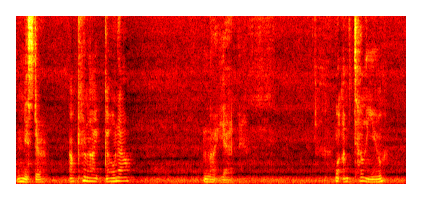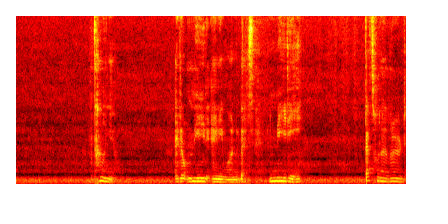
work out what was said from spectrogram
Mister, how can I go now? Not yet. Well, I'm telling you. I'm telling you. I don't need anyone that's needy. That's what I learned.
